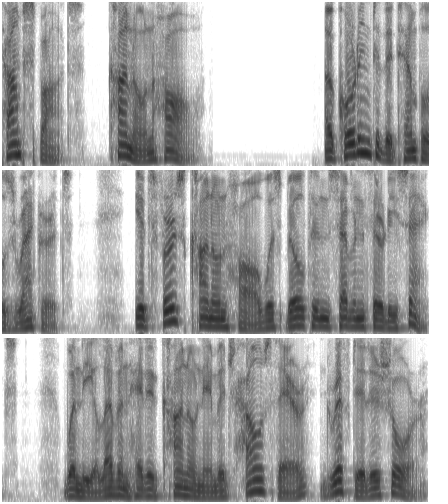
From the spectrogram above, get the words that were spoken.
Top spots Kannon Hall. According to the temple's records, its first Kannon Hall was built in 736 when the 11 headed Kannon image housed there drifted ashore.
